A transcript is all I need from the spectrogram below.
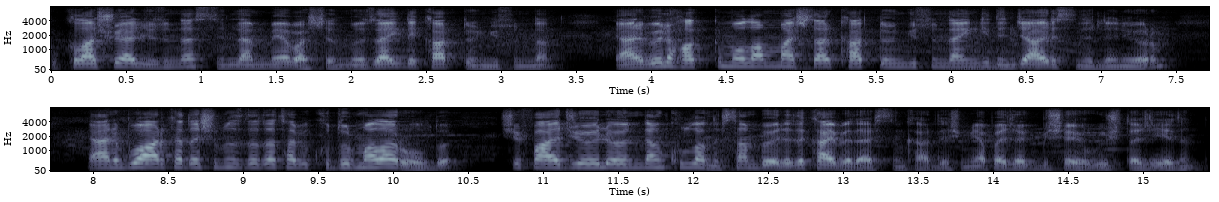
bu Clash Royale yüzünden sinirlenmeye başladım. Özellikle kart döngüsünden. Yani böyle hakkım olan maçlar kart döngüsünden gidince ayrı sinirleniyorum. Yani bu arkadaşımızda da tabi kudurmalar oldu. Şifacıyı öyle önden kullanırsan böyle de kaybedersin kardeşim. Yapacak bir şey yok. 3 tacı yedin.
